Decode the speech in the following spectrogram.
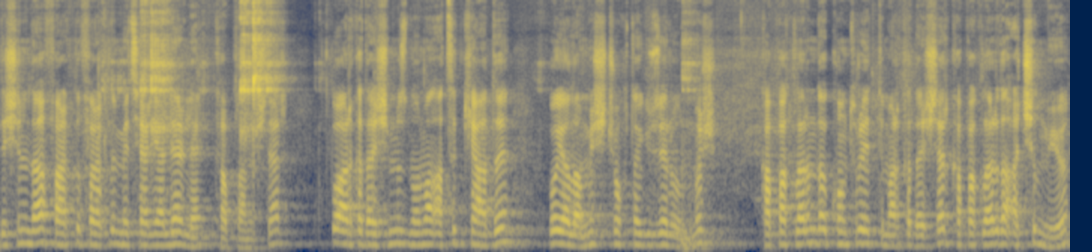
Dışını da farklı farklı materyallerle kaplamışlar. Bu arkadaşımız normal atık kağıdı boyalamış. Çok da güzel olmuş. Kapaklarını da kontrol ettim arkadaşlar. Kapakları da açılmıyor.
